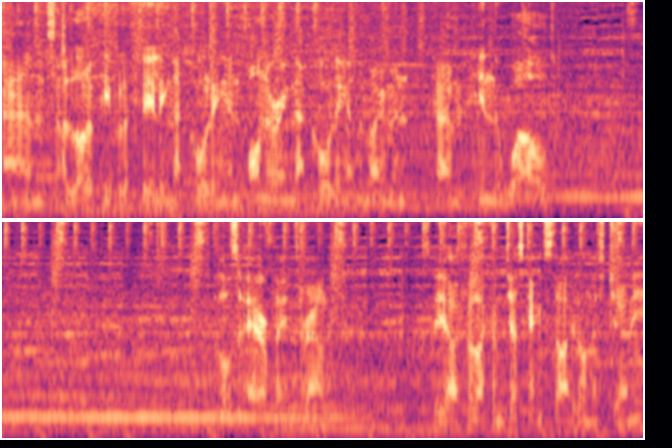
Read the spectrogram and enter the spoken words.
and a lot of people are feeling that calling and honoring that calling at the moment um, in the world. There's lots of aeroplanes around. So yeah, I feel like I'm just getting started on this journey.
